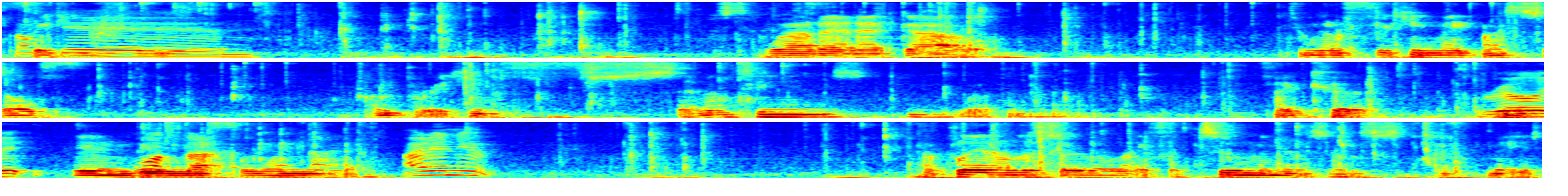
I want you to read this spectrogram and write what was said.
Pumpkin. Where did it go? I'm gonna freaking make myself unbreaking 17 weapon. If I could. Really? Didn't be What the enough for one night. I didn't even. I played on the server like for two minutes and I've made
